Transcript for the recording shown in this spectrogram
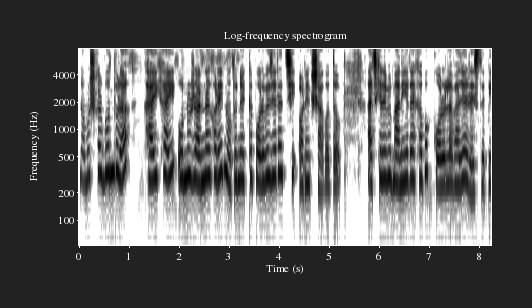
নমস্কার বন্ধুরা, খাই খাই অনুর রান্নাঘরে নতুন একটা পর্বে জানাচ্ছি অনেক স্বাগত। আজকের আমি বানিয়ে দেখাবো করলা ভাজার রেসিপি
